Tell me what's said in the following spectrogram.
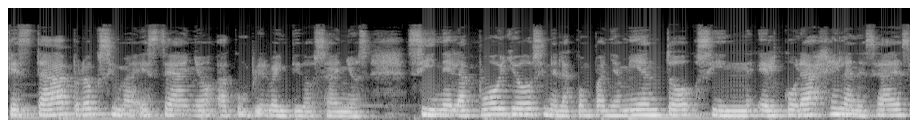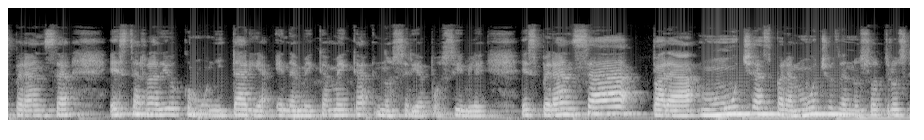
que está próxima este año a cumplir 22 años. Sin el apoyo, sin el acompañamiento, sin el coraje y la necesidad de esperanza, esta radio comunitaria en Amecameca no sería posible. Esperanza para muchas, para muchos de nosotros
